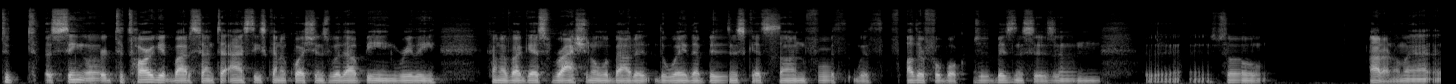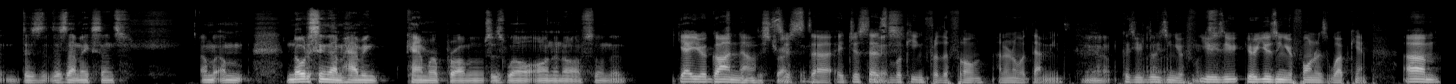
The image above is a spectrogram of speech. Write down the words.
to, to sing or to target Barca and to ask these kind of questions without being really kind of I guess rational about it the way that business gets done for, with with other football businesses and uh, so I don't know man does does that make sense I'm I'm noticing that I'm having camera problems as well on and off so that yeah, you're gone now. It's just uh, it just says yes. looking for the phone. I don't know what that means. Yeah, because you're losing your you're, you're using your phone as webcam. Um,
